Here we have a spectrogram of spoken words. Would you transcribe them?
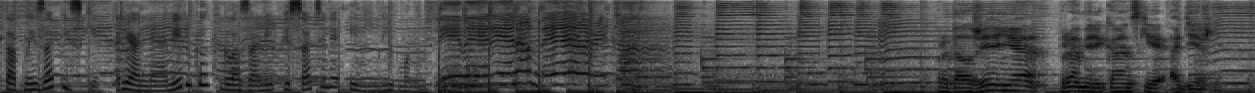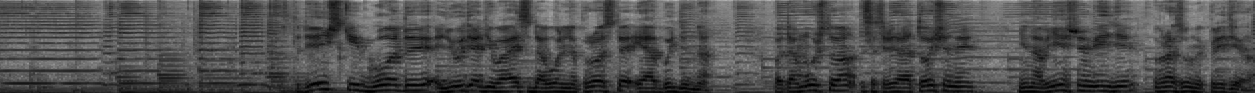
Штатные записки. Реальная Америка глазами писателя Ильи Либмана. Продолжение про американские одежды. В студенческие годы люди одеваются довольно просто и обыденно, потому что сосредоточены не на внешнем виде, в разумных пределах.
